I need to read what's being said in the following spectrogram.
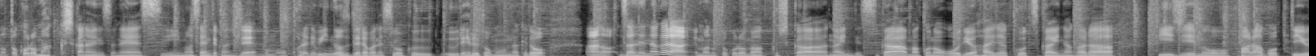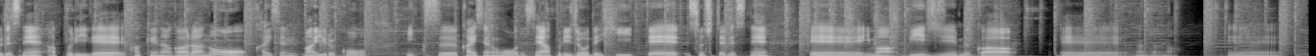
のところ Mac しかないんですよね。すいませんって感じで、もうこれで Windows 出ればね、すごく売れると思うんだけど、あの残念ながら今のところ Mac しかないんですが、まあ、このオーディオハイジャックを使いながら、BGM を Farago っていうですね、アプリでかけながらの回線、まあ、いわゆるこう、ミックス回線をですね、アプリ上で弾いて、そしてですね、えー今、BGM が、えーなんだろうな、えー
